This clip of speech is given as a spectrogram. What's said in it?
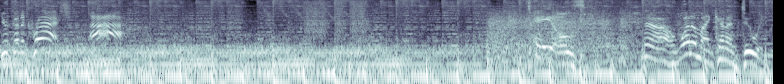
You're gonna crash! Ah! Tails! Now, what am I gonna do with you?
